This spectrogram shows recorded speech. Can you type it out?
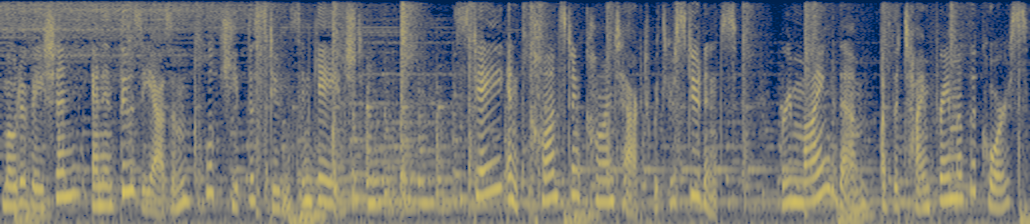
motivation, and enthusiasm will keep the students engaged. Stay in constant contact with your students. Remind them of the time frame of the course,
